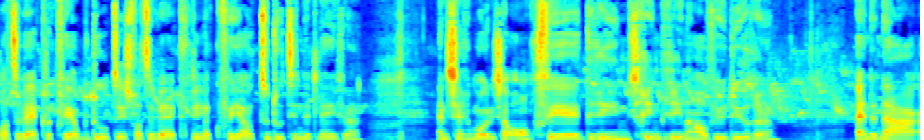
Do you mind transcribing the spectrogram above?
wat er werkelijk voor jou bedoeld is, wat er werkelijk voor jou te doet in dit leven. En de ceremonie zal ongeveer drie, misschien drieënhalf uur duren. En daarna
